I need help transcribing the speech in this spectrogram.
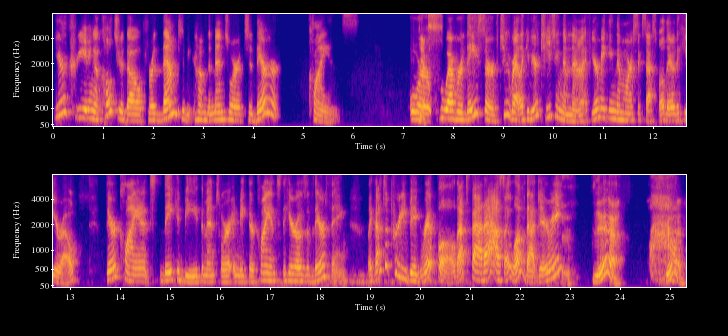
You're creating a culture, though, for them to become the mentor to their clients or yes. whoever they serve too, right? Like if you're teaching them that, if you're making them more successful, they're the hero. Their clients, they could be the mentor and make their clients the heroes of their thing like that's a pretty big ripple. That's badass. I love that, Jeremy. Yeah. Wow. Good.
